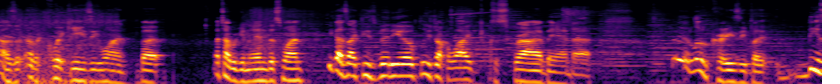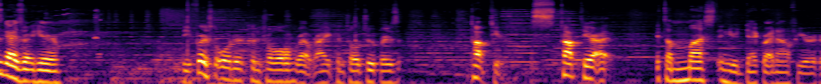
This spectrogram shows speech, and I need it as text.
That was, a, that was a quick, easy one. But, that's how we're going to end this one. If you guys like this video, please drop a like, subscribe, and, uh, a little crazy, but these guys right here, the First Order Control, right, riot Control Troopers, top tier. Top tier, I, it's a must in your deck right now if you're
